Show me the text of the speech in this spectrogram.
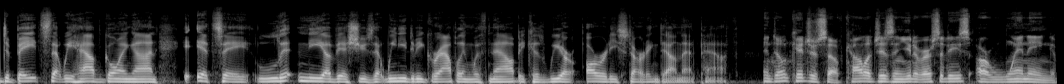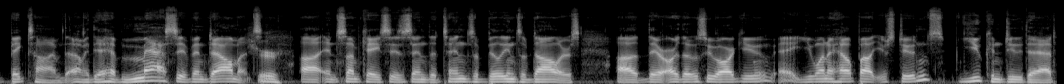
debates that we have going on. It's a litany of issues that we need to be grappling with now because we are already starting down that path. And don't kid yourself. Colleges and universities are winning big time. I mean, they have massive endowments. Sure. Uh, in some cases, in the tens of billions of dollars. Uh, there are those who argue, hey, you want to help out your students? You can do that.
